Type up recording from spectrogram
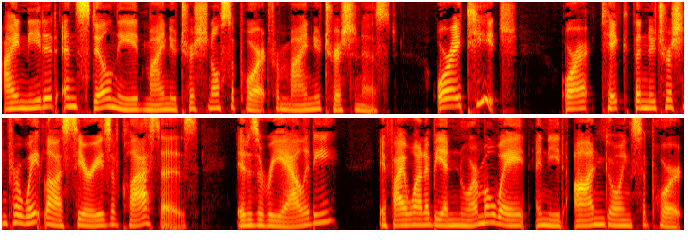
I needed and still need my nutritional support from my nutritionist, or I teach, or take the Nutrition for Weight Loss series of classes. It is a reality. If I want to be a normal weight, I need ongoing support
